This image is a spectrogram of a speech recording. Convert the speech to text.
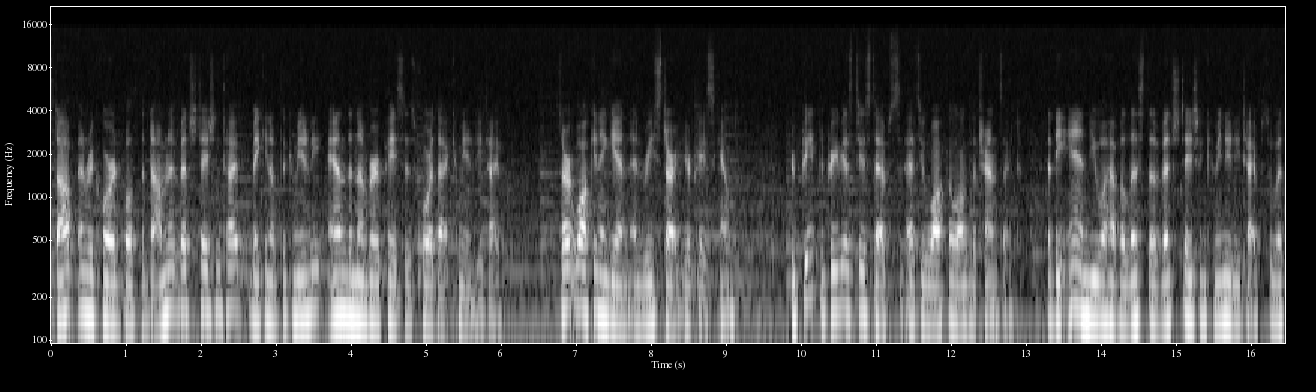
Stop and record both the dominant vegetation type, making up the community, and the number of paces for that community type. Start walking again and restart your pace count. Repeat the previous two steps as you walk along the transect. At the end, you will have a list of vegetation community types with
